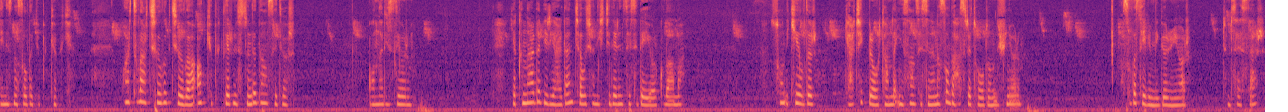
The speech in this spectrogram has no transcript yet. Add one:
Deniz nasıl da köpük köpük. Martılar çığlık çığlığa ak köpüklerin üstünde dans ediyor. Onları izliyorum. Yakınlarda bir yerden çalışan işçilerin sesi değiyor kulağıma. Son iki yıldır gerçek bir ortamda insan sesine nasıl da hasret olduğunu düşünüyorum. Nasıl da sevimli görünüyor tüm sesler.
